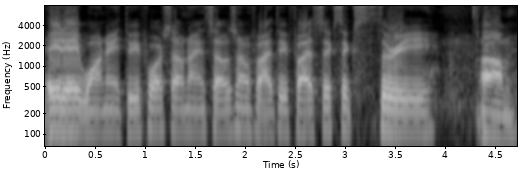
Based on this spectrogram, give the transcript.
Eight eight one eight three four seven nine seven seven five three five six six three. Um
